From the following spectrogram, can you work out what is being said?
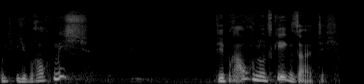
und ihr braucht mich. Wir brauchen uns gegenseitig.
